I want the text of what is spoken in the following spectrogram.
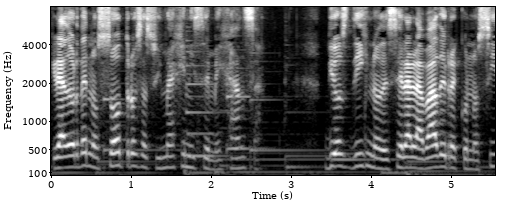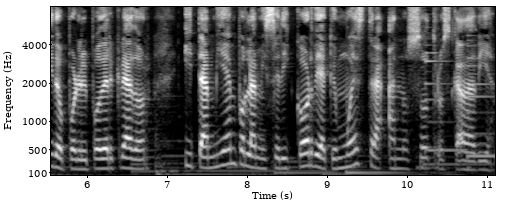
creador de nosotros a su imagen y semejanza, Dios digno de ser alabado y reconocido por el poder creador y también por la misericordia que muestra a nosotros cada día.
